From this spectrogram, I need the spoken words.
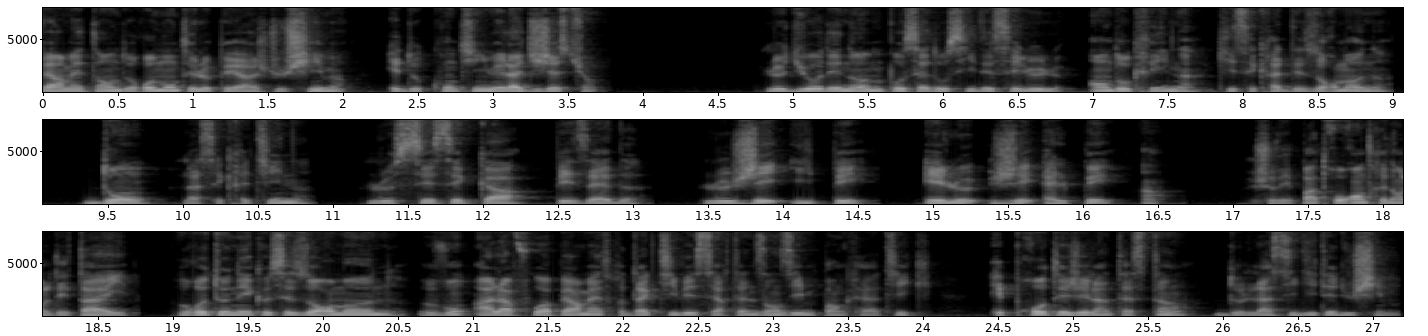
permettant de remonter le pH du chyme et de continuer la digestion. Le duodénum possède aussi des cellules endocrines qui sécrètent des hormones, dont la sécrétine, le CCK-PZ, le GIP et le GLP1. Je ne vais pas trop rentrer dans le détail, retenez que ces hormones vont à la fois permettre d'activer certaines enzymes pancréatiques et protéger l'intestin de l'acidité du chyme.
